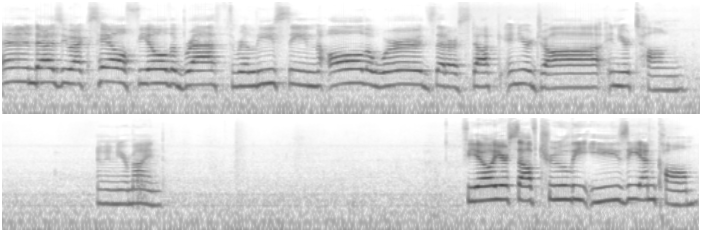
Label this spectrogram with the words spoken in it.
And as you exhale, feel the breath releasing all the words that are stuck in your jaw, in your tongue and in your mind. Feel yourself truly easy and calm.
